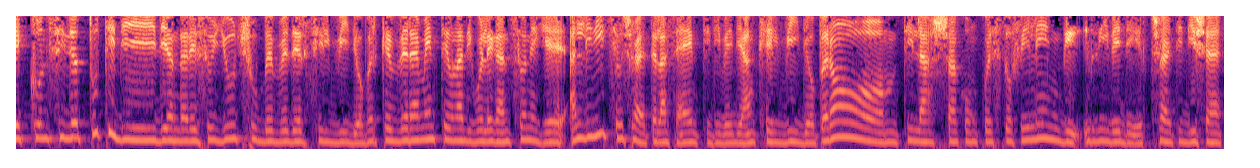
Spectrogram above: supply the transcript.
e consiglio a tutti di, di, andare su YouTube e vedersi il video perché è veramente una di quelle canzoni che all'inizio cioè te la senti, ti vedi anche il video, però mm, ti lascia con questo feeling di rivederci, cioè ti dice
